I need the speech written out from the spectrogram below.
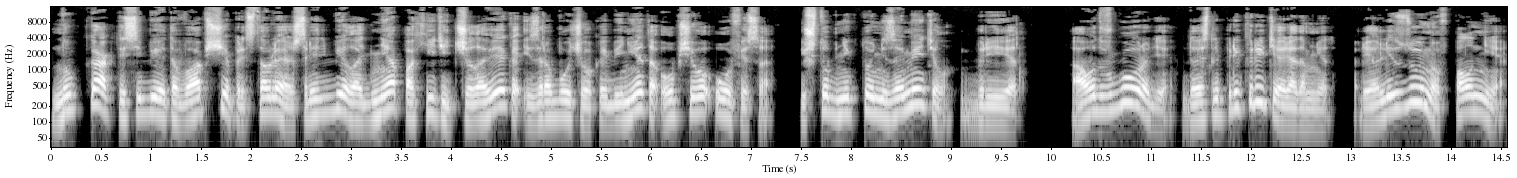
Ну как ты себе это вообще представляешь средь бела дня похитить человека из рабочего кабинета общего офиса? И чтобы никто не заметил? Бред. А вот в городе, да если прикрытия рядом нет, реализуемо вполне.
